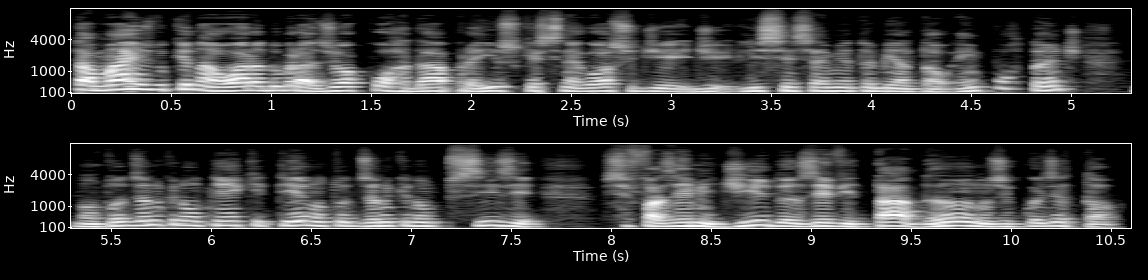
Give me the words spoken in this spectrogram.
Está mais do que na hora do Brasil acordar para isso, que esse negócio de, de, licenciamento ambiental é importante. Não estou dizendo que não tenha que ter, não estou dizendo que não precise se fazer medidas, evitar danos e coisa e tal.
